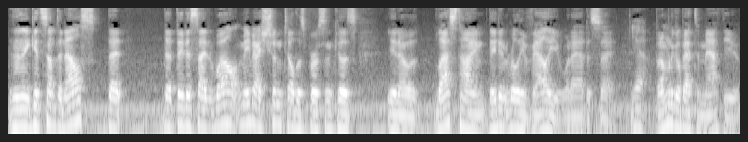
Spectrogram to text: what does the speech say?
and then they get something else that that they decide, well, maybe I shouldn't tell this person because, you know, last time they didn't really value what I had to say. Yeah. But I'm going to go back to Matthew.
